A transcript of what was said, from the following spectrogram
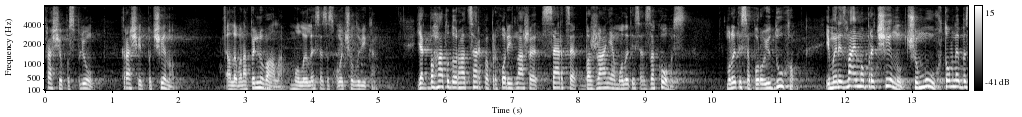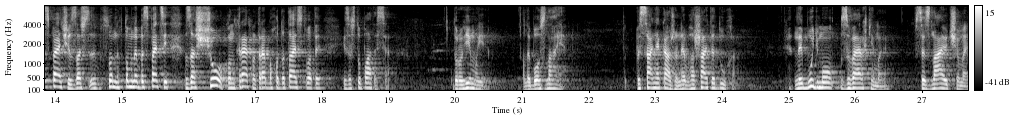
краще посплю, краще відпочину. Але вона пильнувала, молилася за свого чоловіка. Як багато дорога церква приходить в наше серце бажання молитися за когось, молитися порою духом. І ми не знаємо причину, чому, хто в небезпеці, за, хто в небезпеці, за що конкретно треба ходатайствувати і заступатися. Дорогі мої, але Бог знає. Писання каже: не вгашайте духа, не будьмо зверхніми, всезнаючими,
